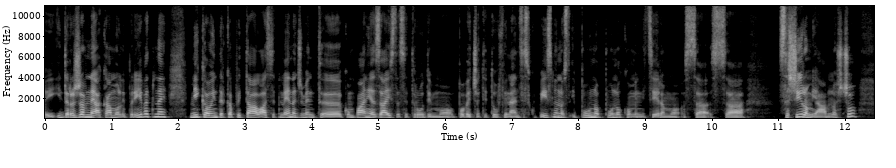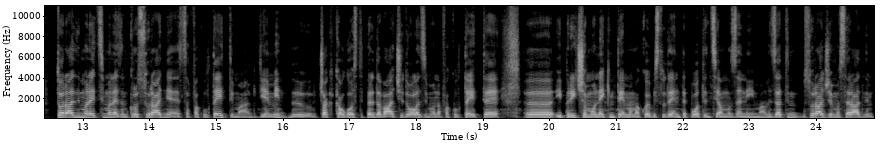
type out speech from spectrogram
i državne, a kamoli privatne. Mi kao Interkapital Asset Management kompanija zaista se trudimo povećati tu financijsku pismenost i puno, puno komuniciramo sa, sa, sa širom javnošću. To radimo recimo, ne znam, kroz suradnje sa fakultetima gdje mi e, čak kao gosti predavači dolazimo na fakultete e, i pričamo o nekim temama koje bi studente potencijalno zanimali. Zatim surađujemo sa radnim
